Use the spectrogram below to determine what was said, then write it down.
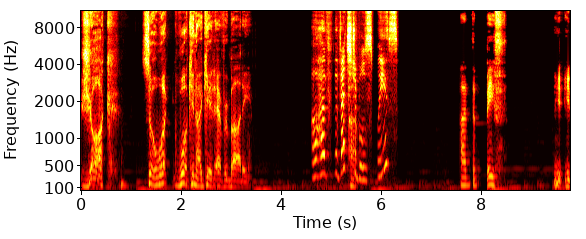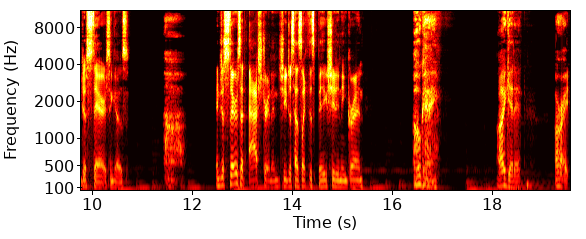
Jacques. So what what can I get everybody?" I'll have the vegetables, please. Uh, the beef. He, he just stares and goes, and just stares at Astrid, and she just has like this big shit eating grin. Okay, I get it. All right,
